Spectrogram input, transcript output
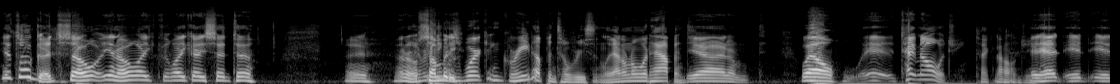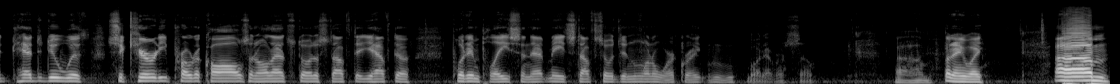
It's all good. So you know, like like I said to, uh, I don't know, Everything somebody. was working great up until recently. I don't know what happened. Yeah, I don't. Well, uh, technology. Technology. It had it, it had to do with security protocols and all that sort of stuff that you have to put in place, and that made stuff so it didn't want to work right and whatever. So, um, but anyway, um,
